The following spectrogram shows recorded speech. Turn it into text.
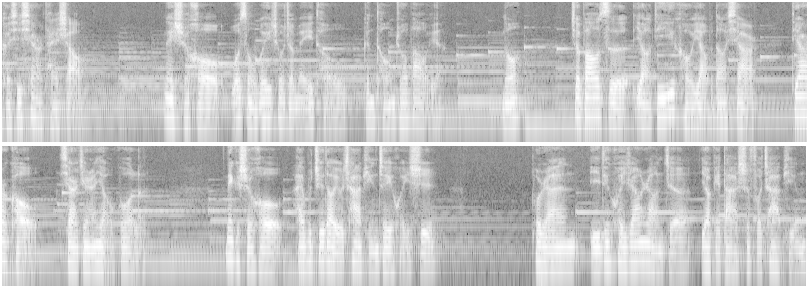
可惜馅儿太少。那时候我总微皱着眉头跟同桌抱怨：“喏，这包子咬第一口咬不到馅儿，第二口馅儿竟然咬过了。”那个时候还不知道有差评这一回事，不然一定会嚷嚷着要给大师傅差评。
